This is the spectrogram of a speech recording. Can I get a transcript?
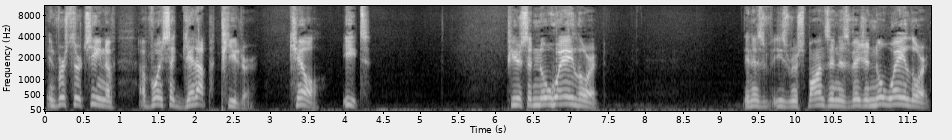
In verse 13, a, a voice said, Get up, Peter, kill, eat. Peter said, No way, Lord in his he responds in his vision, No way, Lord.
